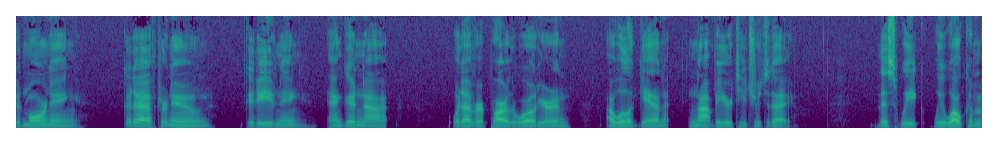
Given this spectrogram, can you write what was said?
good morning, good afternoon, good evening, and good night. Whatever part of the world you're in, I will again not be your teacher today. This week, we welcome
